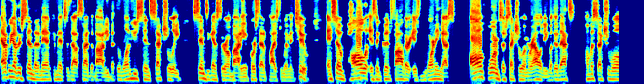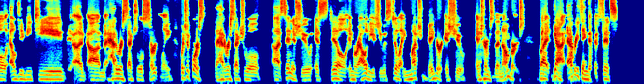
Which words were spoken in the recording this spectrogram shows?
Every other sin that a man commits is outside the body, but the one who sins sexually sins against their own body. Of course, that applies to women too. And so Paul, is a good father, is warning us all forms of sexual immorality, whether that's homosexual, LGBT, uh, um, heterosexual, certainly, which of course the heterosexual uh, sin issue is still, immorality issue is still a much bigger issue in terms of the numbers. But yeah, everything that fits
